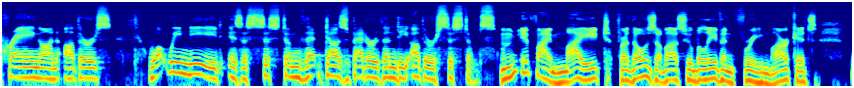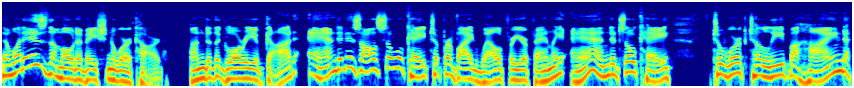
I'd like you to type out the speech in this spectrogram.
preying on others. What we need is a system that does better than the other systems. Mm, If I might, for those of us who believe in free markets, then what is the motivation to work hard? Under the glory of God. And it is also okay to provide well for your family. And it's okay to work to leave behind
